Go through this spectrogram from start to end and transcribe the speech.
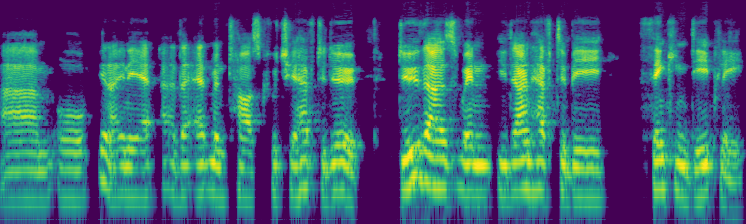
um, or you know any other admin tasks which you have to do. Do those when you don't have to be thinking deeply.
